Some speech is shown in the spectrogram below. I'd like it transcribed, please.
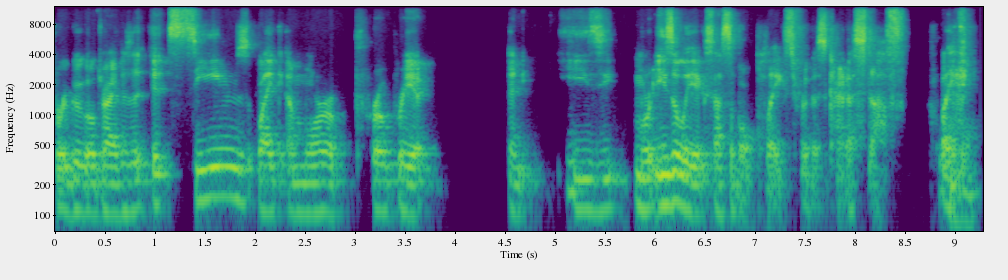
for Google Drive is it, it seems like a more appropriate and easy, more easily accessible place for this kind of stuff. Like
